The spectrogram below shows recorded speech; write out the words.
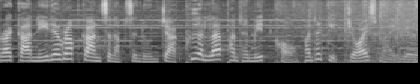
รายการนี้ได้รับการสนับสนุนจากเพื่อนและพันธมิตรของพันธกิจ Joyce Meyer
